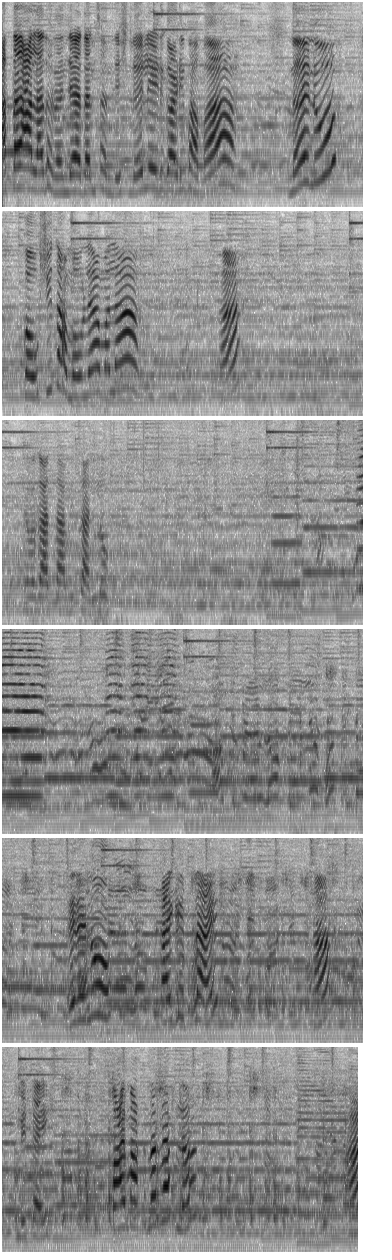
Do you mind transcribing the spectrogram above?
आता आला धनंजय आदान संदेश. लय लेट गाडी बाबा. नाही नू? कौशी थांबवलंय आम्हाला. हा? हे बघा आता आम्ही चाललो. ए रेणू काय घेतलाय? हा? मिठाई. पाय मागणार ना आपलं? हा?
